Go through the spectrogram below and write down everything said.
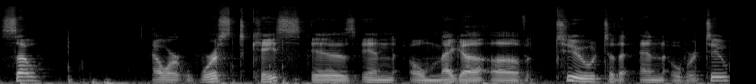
So, our worst case is in omega of 2 to the n over 2,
